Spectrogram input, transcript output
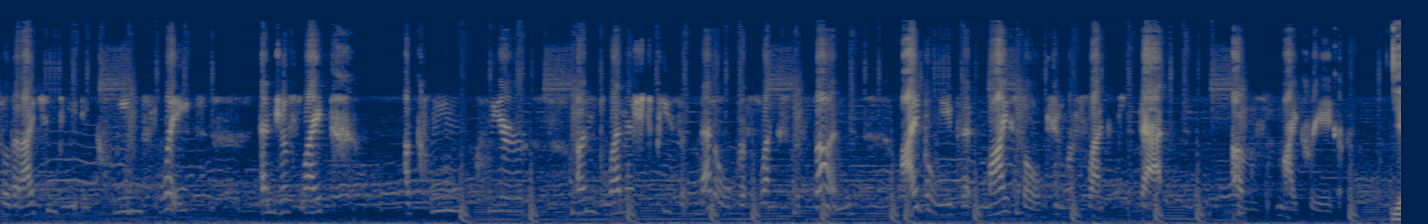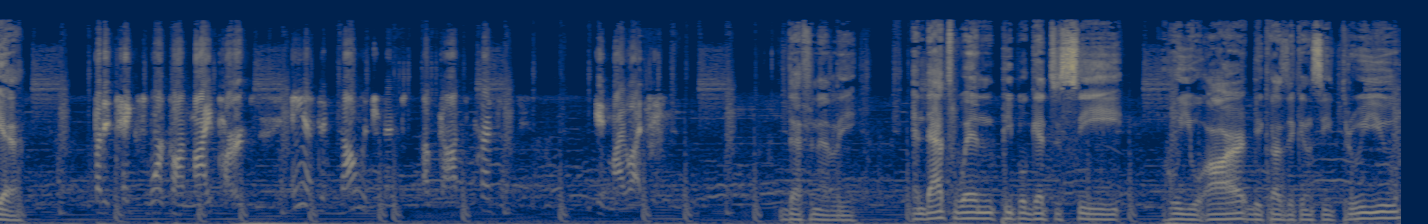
so that I can be a clean slate and just like a clean, clear, unblemished piece of metal reflects the sun, I believe that my soul can reflect that of my Creator. Yeah. But it takes work on my part and acknowledgement of God's presence in my life. Definitely. And that's when people get to see who you are because they can see through you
